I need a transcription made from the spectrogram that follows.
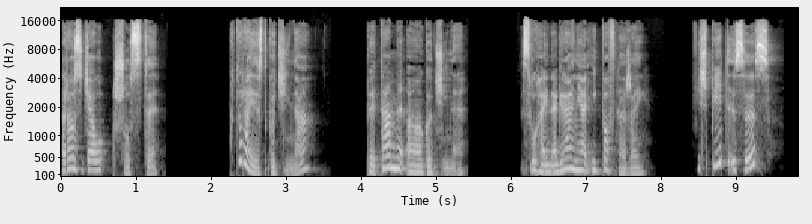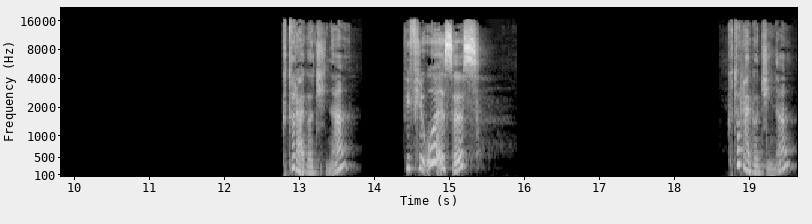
rozdział szósty. Która jest godzina? Pytamy o godzinę. Słuchaj nagrania i powtarzaj. Wie spät ist es? Która godzina? Wie viel Uhr ist es? Która godzina?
